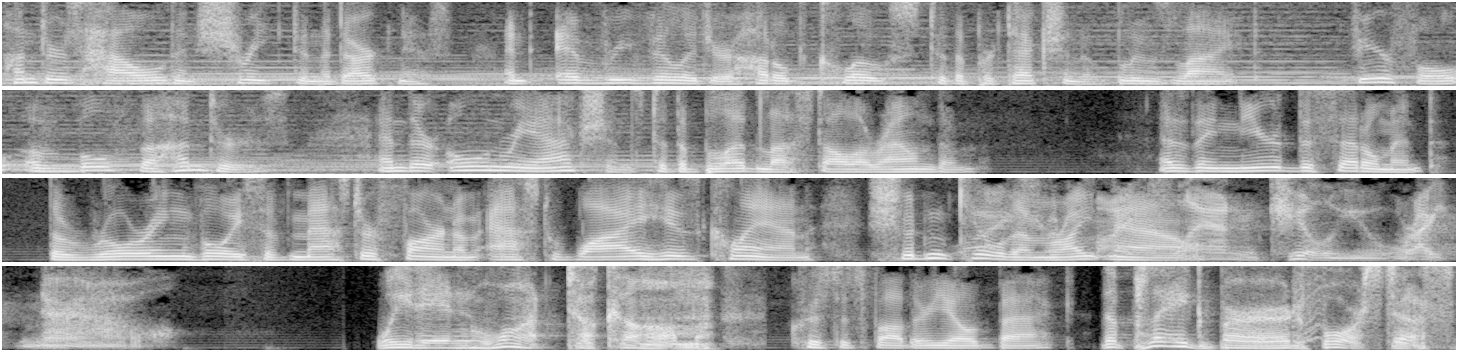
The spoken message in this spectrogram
Hunters howled and shrieked in the darkness, and every villager huddled close to the protection of Blue's light, fearful of both the hunters and their own reactions to the bloodlust all around them. As they neared the settlement, the roaring voice of Master Farnham asked why his clan shouldn't kill them right My now. clan kill you right now. We didn't want to come. Krista's father yelled back. The plague bird forced us.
